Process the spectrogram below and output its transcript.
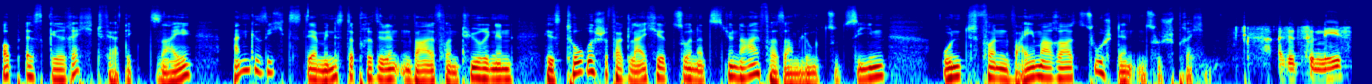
ob es gerechtfertigt sei, angesichts der Ministerpräsidentenwahl von Thüringen historische Vergleiche zur Nationalversammlung zu ziehen und von Weimarer Zuständen zu sprechen. Also zunächst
